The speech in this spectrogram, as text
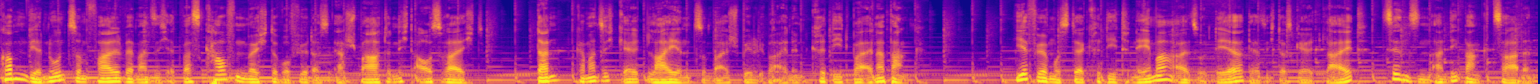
Kommen wir nun zum Fall, wenn man sich etwas kaufen möchte, wofür das Ersparte nicht ausreicht. Dann kann man sich Geld leihen, zum Beispiel über einen Kredit bei einer Bank. Hierfür muss der Kreditnehmer, also der, der sich das Geld leiht, Zinsen an die Bank zahlen.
